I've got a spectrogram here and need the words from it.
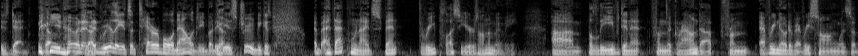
is dead, Yep, you know, and, and really it's a terrible analogy, but Yep. it is true because at- at that point I had spent three plus years on the movie. Um, believed in it from the ground up. From every note of every song was a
